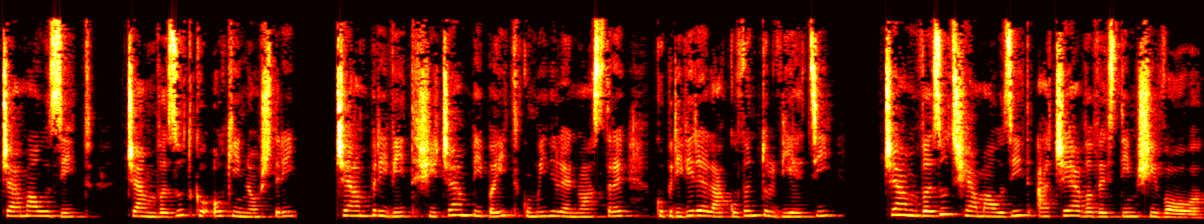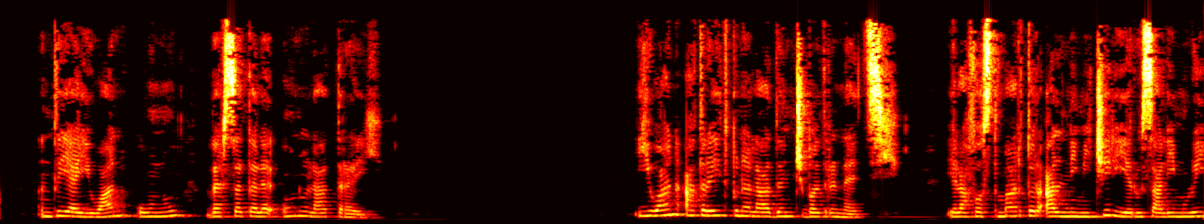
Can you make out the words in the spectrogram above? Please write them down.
ce am auzit, ce am văzut cu ochii noștri, ce am privit și ce am pipăit cu mâinile noastre cu privire la cuvântul vieții, ce am văzut și am auzit, aceea vă vestim și vouă. 1 Ioan 1, versetele 1 la 3 Ioan a trăit până la adânci bătrâneți. El a fost martor al nimicirii Ierusalimului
